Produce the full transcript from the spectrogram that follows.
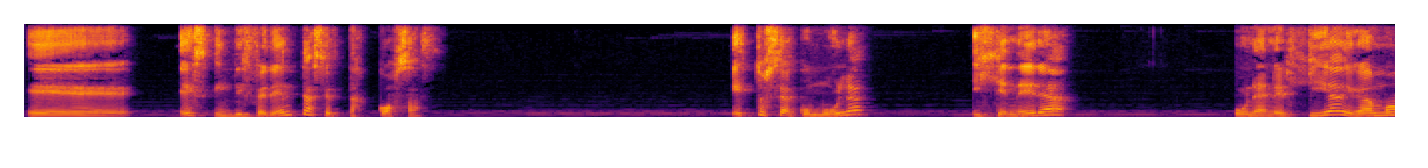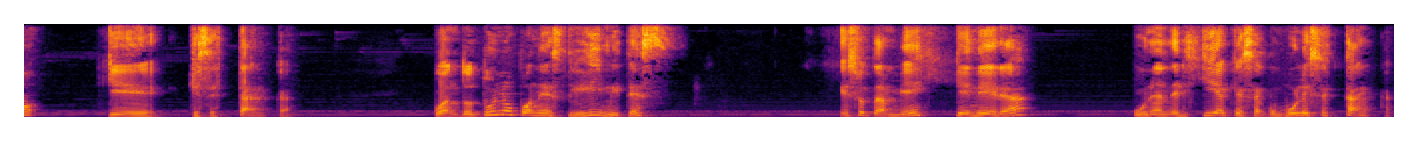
es indiferente a ciertas cosas, esto se acumula y genera una energía, digamos, que, se estanca. Cuando tú no pones límites, eso también genera una energía que se acumula y se estanca.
